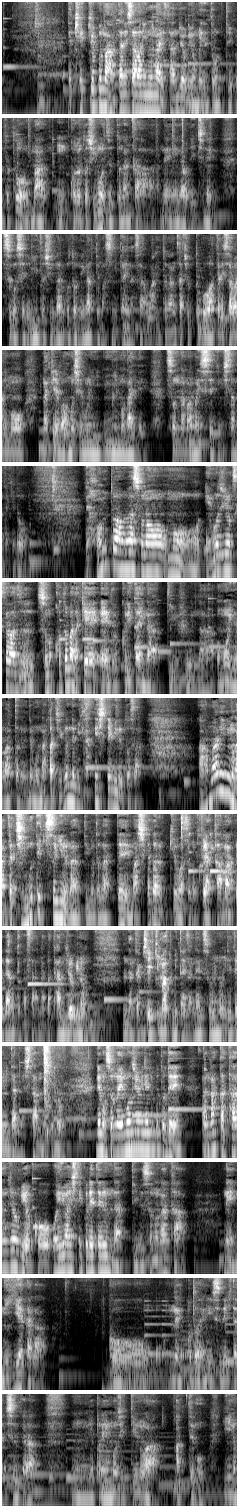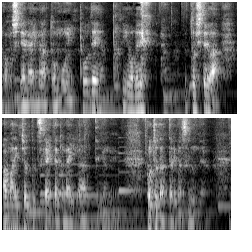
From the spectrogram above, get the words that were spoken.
で結局まあ当たり障りのない誕生日おめでとうっていうこととまあ、この年もずっとなんかね笑顔で1年過ごせるいい年になることを願ってますみたいなさ割となんかちょっとこう当たり障りもなければ面白みもないね。そんなままメッセージにしたんだけど。で。本当は俺はそのもう絵文字を使わずその言葉だけで送りたいなっていう風な思いではあったのよ。でもなんか自分で見返してみるとさあまりにもなんか事務的すぎるなっていうことがあってまあ仕方なく今日はそのクラッカーマークであるとかさなんか誕生日のなんかケーキマークみたいなねそういうのを入れてみたりはしたんだけどでもその絵文字を入れることであなんか誕生日をこうお祝いしてくれてるんだっていうそのなんかね賑やかなこうねことが演出できたりするから、うん、やっぱり絵文字っていうのはあってもいいのかもしれないなと思う一方でやっぱり俺 としてはあまりちょっと使いたくないなっていうねことだったりはするんだよ。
